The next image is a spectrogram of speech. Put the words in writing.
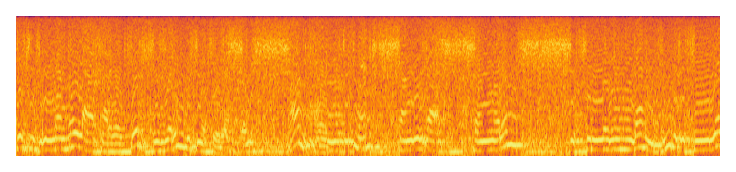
siz iman neyle artar ve siz bizlerin gitmesiyle Tamam mı? Otomatikmen sen onların usullerinden bir usulle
